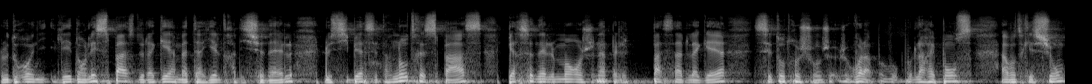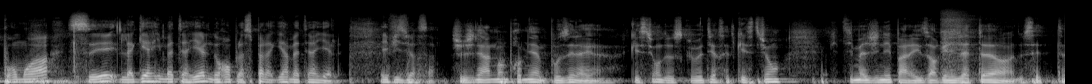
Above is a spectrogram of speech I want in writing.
Le drone, il est dans l'espace de la guerre matérielle traditionnelle. Le cyber, c'est un autre espace. Personnellement, je n'appelle pas ça de la guerre, c'est autre chose. voilà, la réponse à votre question, pour moi, c'est la guerre immatérielle ne remplace pas la guerre matérielle, et vice-versa. Je suis généralement le premier à me poser la question de ce que veut dire cette question, qui est imaginée par les organisateurs de, cette,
